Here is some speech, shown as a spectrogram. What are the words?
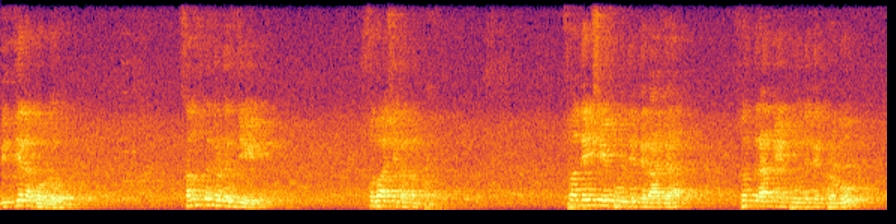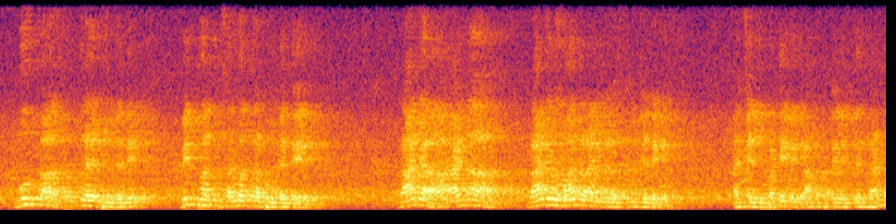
ವಿದ್ಯೆಲ ಬೋರ್ಡು. ಸಂಸ್ಕೃತದೊಂಜಿ ಸುಭಾಷಿತ ಪಂಥ. ಸ್ವದೇಶೇ ಪೂಜ್ಯತೆ ರಾಜ ಸ್ವಗ್ರಾಮೇ ಪೂಜ್ಯತೆ ಪ್ರಭು, ಮೂರ್ಖ ಸ್ವಗ್ರಹ ಪೂಜ್ಯತೆ, ವಿದ್ವಾನ್ ಸರ್ವತ್ರ ಪೂಜ್ಯತೆ. ರಾಜ ఆయన ರಾಜರು ಮಾತ್ರ ఆయన ಪೂಜ್ಯತೆಗೆ ಅಂಚೆಂಜಿ ಪಟೇಲ್ ಗ್ರಾಮ ಪಟೇಲ್ ಇತ್ತಂದ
